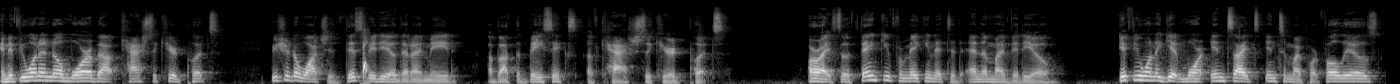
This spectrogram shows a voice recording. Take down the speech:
And if you want to know more about cash secured puts, be sure to watch this video that I made about the basics of cash secured puts. All right, so thank you for making it to the end of my video. If you want to get more insights into my portfolios,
